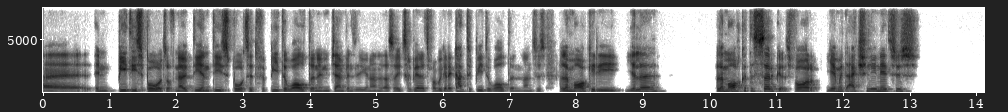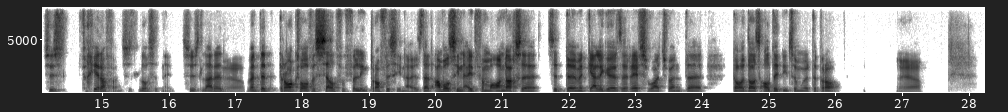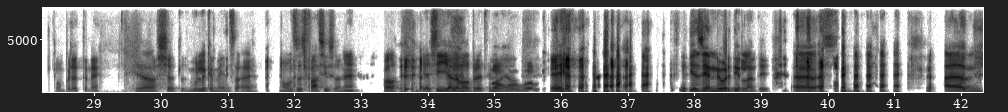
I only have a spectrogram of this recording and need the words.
uh in BT Sports of nou TNT Sports het vir Peter Walton in die Champions League en dan as iets gebeur het van we got to cut to Peter Walton dan soos hulle maak hierdie hele hulle maak dit 'n sirkus waar jy moet actually net soos soos vergeet daarvan soos los dit net soos laat dit ja. want dit draak swaar vir self-fulfilling prophecy nou is dat almal sien uit vir maandag se se Dermot Gallagher se refs watch want uh, daar daar's altyd iets om oor te praat. Ja. Kom Britte né Ja, shit, moeilike mense, hè. Ons is fassies so, né? Wel, jy sien heeltemal Brit, maar ja. Wow, wow. Hey. jy sien Noord-Ierland hier. Uh Ehm um,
